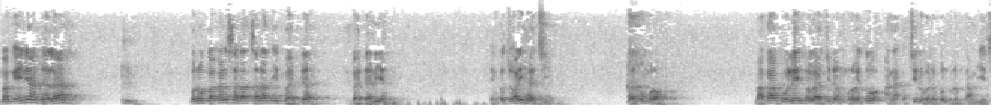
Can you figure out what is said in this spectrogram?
Maka ini adalah merupakan syarat-syarat ibadah badaniah. Yang kecuali haji dan umroh. Maka boleh kalau haji dan umroh itu anak kecil walaupun belum tamyiz.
